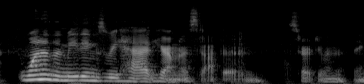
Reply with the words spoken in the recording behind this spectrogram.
One of the meetings we had here, I'm gonna stop it and start doing the thing.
